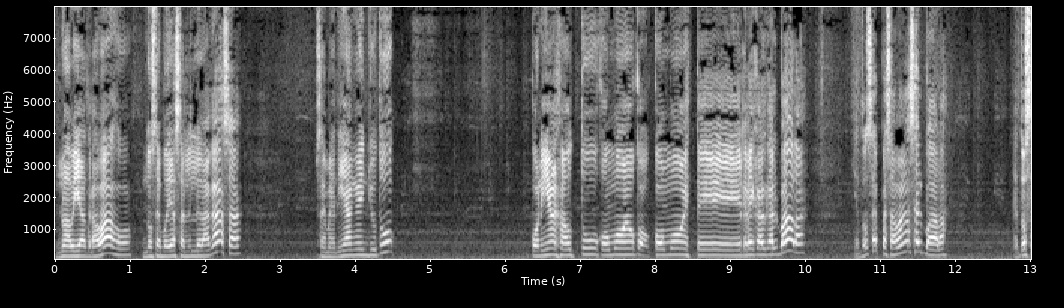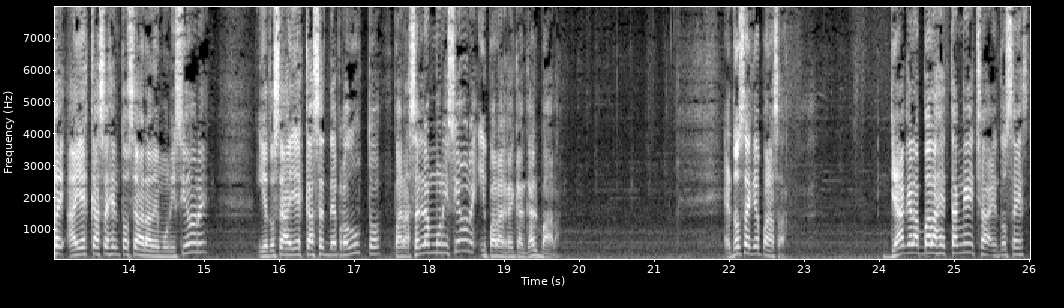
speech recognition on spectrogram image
no había trabajo, no se podía salir de la casa, se metían en YouTube, ponían how to, cómo, cómo este, recargar balas, y entonces empezaban a hacer balas. Entonces hay escasez entonces ahora de municiones, y entonces hay escasez de productos para hacer las municiones y para recargar balas. Entonces, ¿qué pasa? Ya que las balas están hechas, entonces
